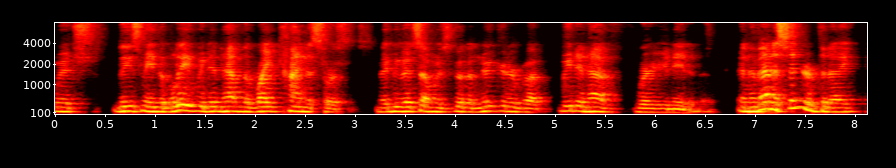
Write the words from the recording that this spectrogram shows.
which leads me to believe we didn't have the right kind of sources. Maybe we had someone who's good on nuclear, but we didn't have where you needed it. In Havana syndrome today,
